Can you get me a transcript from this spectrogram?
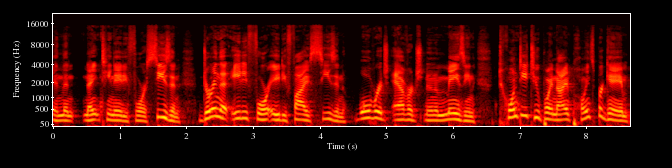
in the 1984 season. During that 84 85 season, Woolridge averaged an amazing 22.9 points per game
